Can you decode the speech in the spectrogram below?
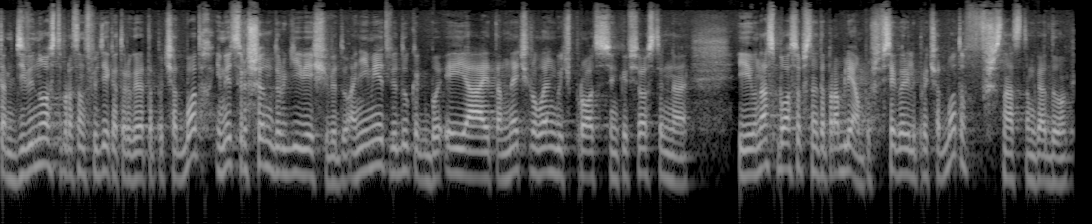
там 90% людей, которые говорят о чат-ботах, имеют совершенно другие вещи в виду. Они имеют в виду как бы AI, там, natural language processing и все остальное. И у нас была, собственно, эта проблема, потому что все говорили про чат-ботов в 2016 году,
